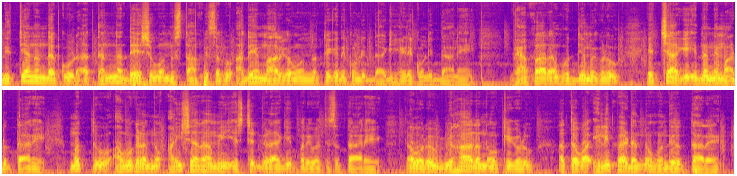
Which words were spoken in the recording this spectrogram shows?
ನಿತ್ಯಾನಂದ ಕೂಡ ತನ್ನ ದೇಶವನ್ನು ಸ್ಥಾಪಿಸಲು ಅದೇ ಮಾರ್ಗವನ್ನು ತೆಗೆದುಕೊಂಡಿದ್ದಾಗಿ ಹೇಳಿಕೊಂಡಿದ್ದಾನೆ. ವ್ಯಾಪಾರ ಉದ್ಯಮಿಗಳು ಹೆಚ್ಚಾಗಿ ಇದನ್ನೇ ಮಾಡುತ್ತಾರೆ ಮತ್ತು ಅವುಗಳನ್ನು ಐಷಾರಾಮಿ ಎಸ್ಟೇಟ್ಗಳಾಗಿ ಪರಿವರ್ತಿಸುತ್ತಾರೆ. ಅವರು ವಿಹಾರ ನೌಕೆಗಳು ಅಥವಾ ಹೆಲಿಪ್ಯಾಡನ್ನು ಹೊಂದಿರುತ್ತಾರೆ.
